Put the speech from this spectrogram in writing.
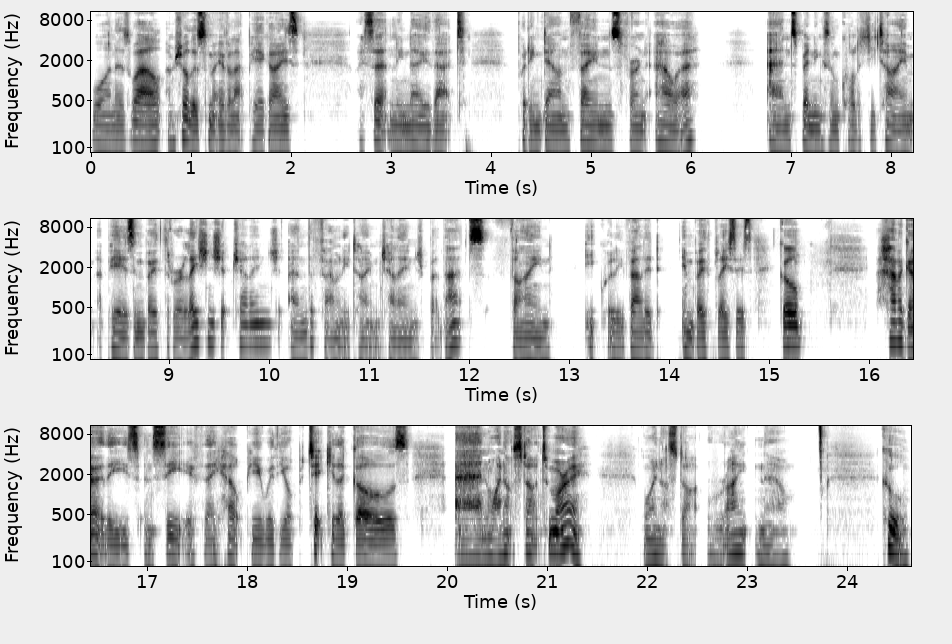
one as well. I'm sure there's some overlap here, guys. I certainly know that putting down phones for an hour and spending some quality time appears in both the relationship challenge and the family time challenge, but that's fine. Equally valid in both places. Cool. have a go at these and see if they help you with your particular goals. And why not start tomorrow? Why not start right now? Cool.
